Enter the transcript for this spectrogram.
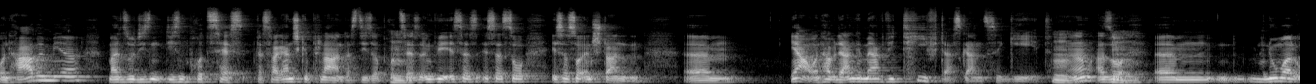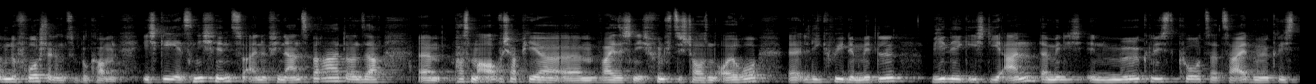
und habe mir mal so diesen, diesen Prozess, das war gar nicht geplant, dass dieser Prozess, mhm. irgendwie ist das, ist, das so, ist das so entstanden. Ähm, ja, und habe dann gemerkt, wie tief das Ganze geht. Mhm. Ja, also mhm. ähm, nur mal, um eine Vorstellung zu bekommen. Ich gehe jetzt nicht hin zu einem Finanzberater und sage, ähm, pass mal auf, ich habe hier, ähm, weiß ich nicht, 50.000 Euro äh, liquide Mittel. Wie lege ich die an, damit ich in möglichst kurzer Zeit möglichst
